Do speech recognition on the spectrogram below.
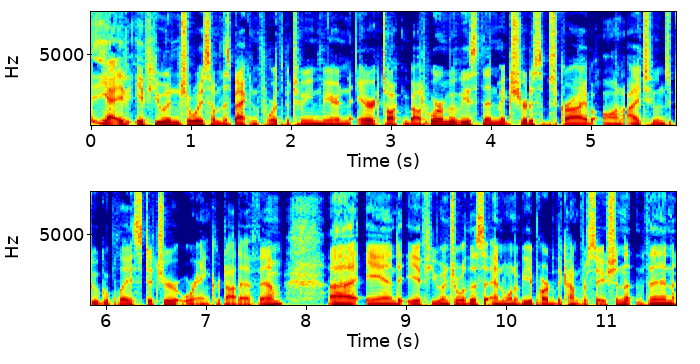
yeah, if, if you enjoy some of this back and forth between me and Eric talking about horror movies, then make sure to subscribe on iTunes, Google Play, Stitcher, or Anchor.fm. Uh, and if you enjoy this and want to be a part of the conversation, then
